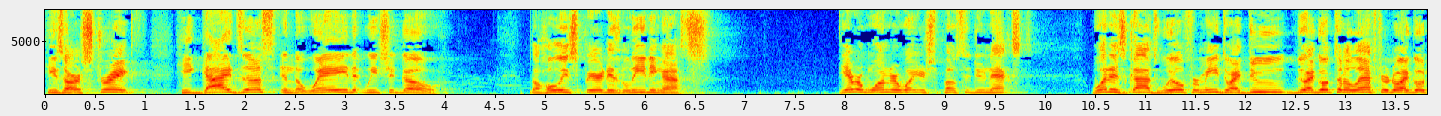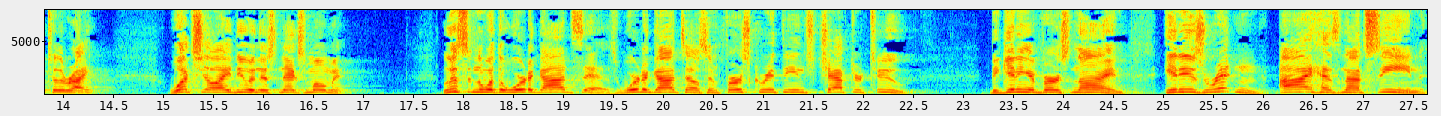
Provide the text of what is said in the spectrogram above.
He's our strength. He guides us in the way that we should go. The Holy Spirit is leading us. Do you ever wonder what you're supposed to do next? What is God's will for me? Do I do, do I go to the left or do I go to the right? What shall I do in this next moment? Listen to what the Word of God says. Word of God tells in 1 Corinthians chapter 2, beginning at verse 9. It is written, eye has not seen,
